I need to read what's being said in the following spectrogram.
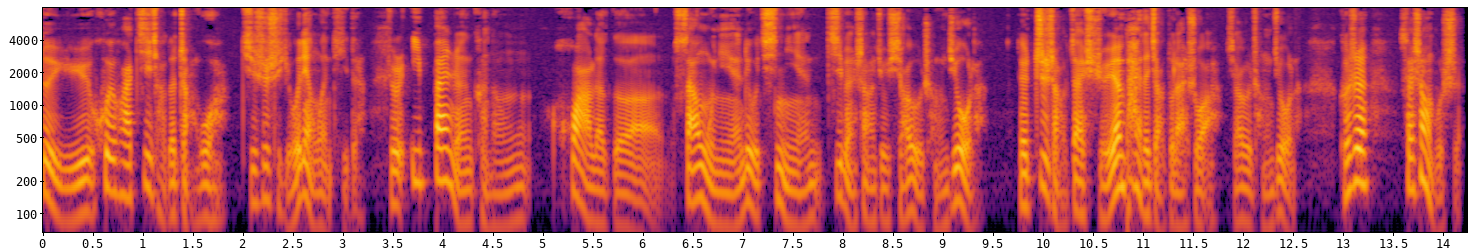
对于绘画技巧的掌握啊，其实是有点问题的。就是一般人可能。画了个三五年、六七年，基本上就小有成就了。就至少在学院派的角度来说啊，小有成就了。可是塞尚不是，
